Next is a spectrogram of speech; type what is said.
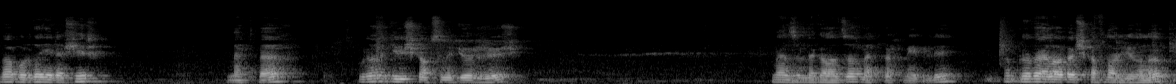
Və burada yerləşir mətbəx. Burada giriş qapısını görürük. Mənzildə qalacaq mətbəx mebeli. Və burada əlavə şkaflar yığılıb.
